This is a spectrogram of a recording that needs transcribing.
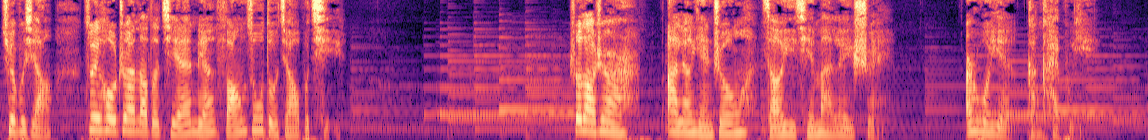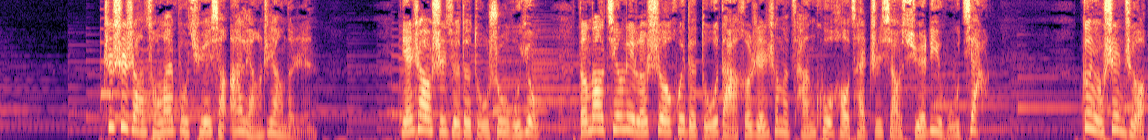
却不想最后赚到的钱连房租都交不起。说到这儿，阿良眼中早已噙满泪水，而我也感慨不已。这世上从来不缺像阿良这样的人，年少时觉得读书无用，等到经历了社会的毒打和人生的残酷后，才知晓学历无价。更有甚者，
